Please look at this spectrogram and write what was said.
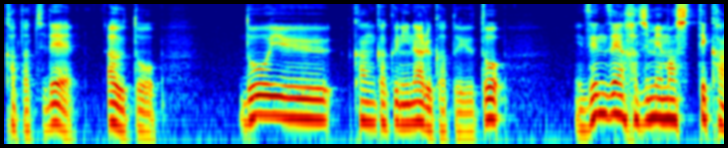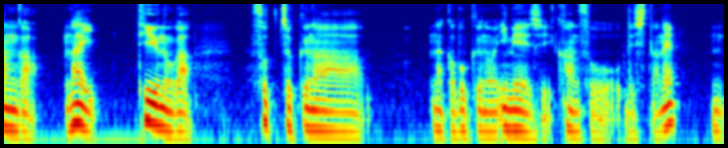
形で会うとどういう感覚になるかというと全然初めまして感がないっていうのが率直ななんか僕のイメージ感想でしたね。うん、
